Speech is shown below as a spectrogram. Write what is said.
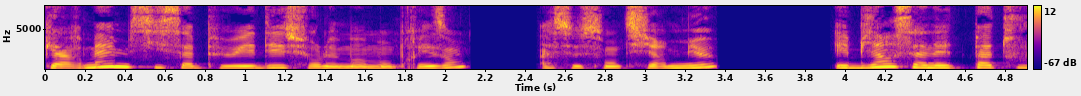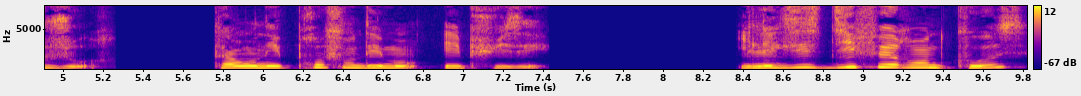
Car même si ça peut aider sur le moment présent, à se sentir mieux, eh bien ça n'aide pas toujours, car on est profondément épuisé. Il existe différentes causes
